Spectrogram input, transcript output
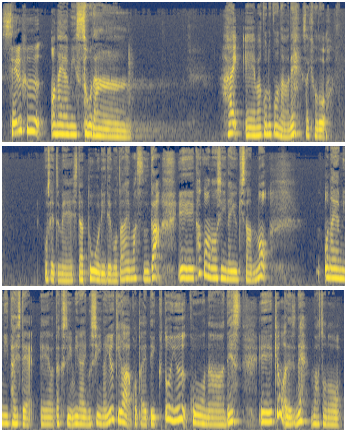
セルフお悩み相談。はい。えー、まあ、このコーナーはね、先ほどご説明した通りでございますが、えー、過去の椎名祐希さんのお悩みに対して、えー、私、未来の椎名祐希が答えていくというコーナーです。えー、今日はですね、まあ、その、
